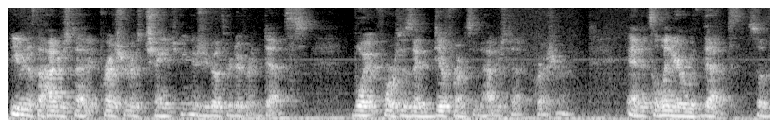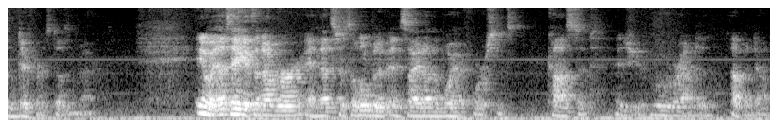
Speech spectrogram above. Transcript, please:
Even if the hydrostatic pressure is changing as you go through different depths. Buoyant force is a difference in hydrostatic pressure. And it's linear with depth, so the difference doesn't matter. Anyway, that's how you get the number, and that's just a little bit of insight on the buoyant force. It's constant as you move around and up and down.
